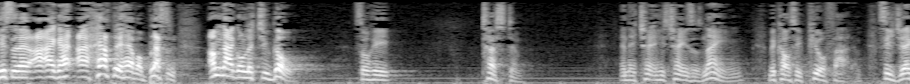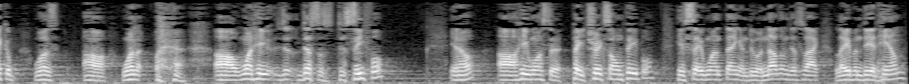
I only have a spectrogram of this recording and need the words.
He said, I, I, I have to have a blessing. I'm not going to let you go. So he touched him. And they cha- he changed his name because he purified him. See, Jacob was uh, one, uh, when he just was deceitful. You know, uh, he wants to play tricks on people. He say one thing and do another, just like Laban did him.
